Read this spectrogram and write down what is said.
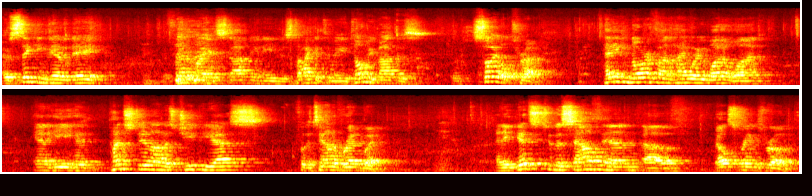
I was thinking the other day, a friend of mine stopped me and he was talking to me. He told me about this soil truck heading north on Highway 101. and he had punched in on his GPS for the town of Redway. And he gets to the south end of Bell Springs Road.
